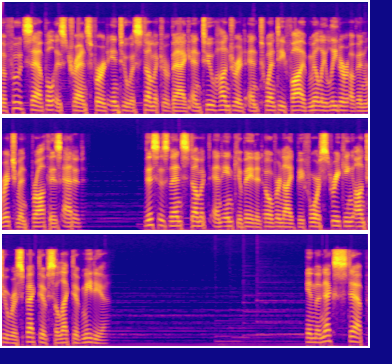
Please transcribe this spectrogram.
The food sample is transferred into a stomacher bag and 225 ml of enrichment broth is added. This is then stomached and incubated overnight before streaking onto respective selective media. In the next step,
